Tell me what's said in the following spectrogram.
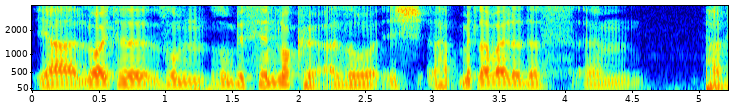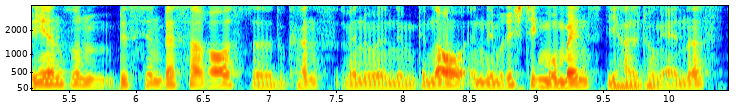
ja Leute so, so ein bisschen locke. Also ich habe mittlerweile das ähm, Parieren so ein bisschen besser raus. Äh, du kannst, wenn du in dem genau in dem richtigen Moment die Haltung änderst,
